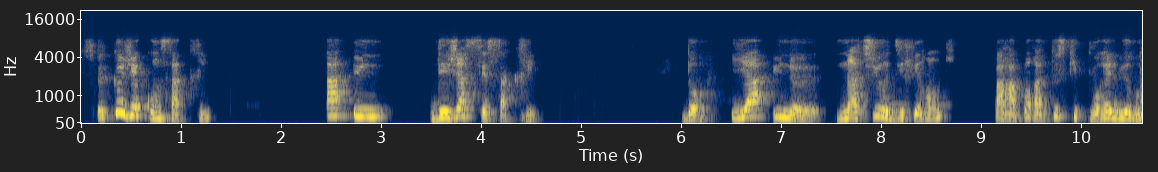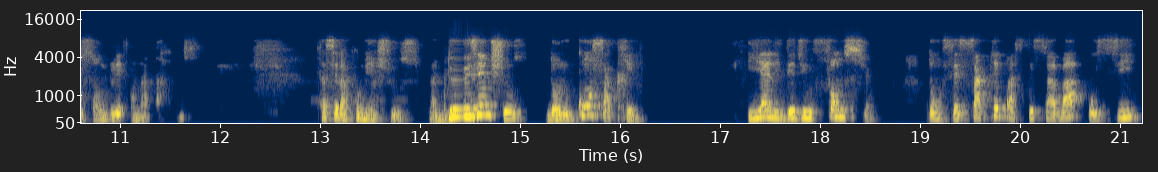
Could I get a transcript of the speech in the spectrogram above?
ce que j'ai consacré a une, déjà c'est sacré. Donc, il y a une nature différente par rapport à tout ce qui pourrait lui ressembler en apparence. Ça, c'est la première chose. La deuxième chose, dans le consacré, il y a l'idée d'une fonction. Donc, c'est sacré parce que ça va aussi,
